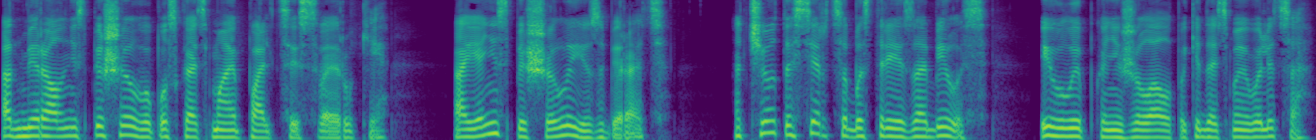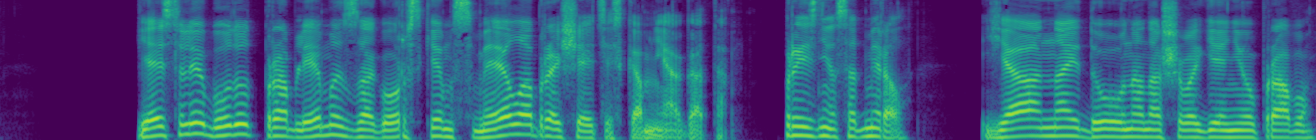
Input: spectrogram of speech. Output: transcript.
Адмирал не спешил выпускать мои пальцы из своей руки, а я не спешила ее забирать. Отчего-то сердце быстрее забилось, и улыбка не желала покидать моего лица. «Если будут проблемы с Загорским, смело обращайтесь ко мне, Агата», — произнес адмирал. «Я найду на нашего гения управу».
